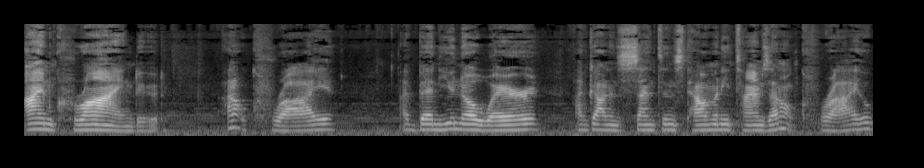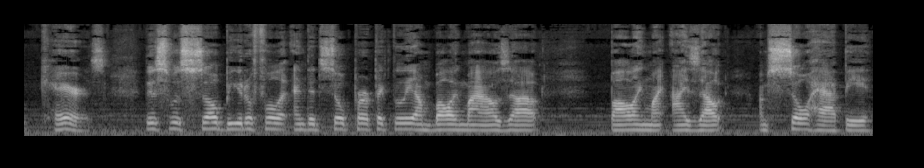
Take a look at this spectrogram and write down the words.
I'm crying, dude. I don't cry. I've been you know where. I've gotten sentenced how many times. I don't cry. Who cares? This was so beautiful. It ended so perfectly. I'm bawling my eyes out. Bawling my eyes out. I'm so happy.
